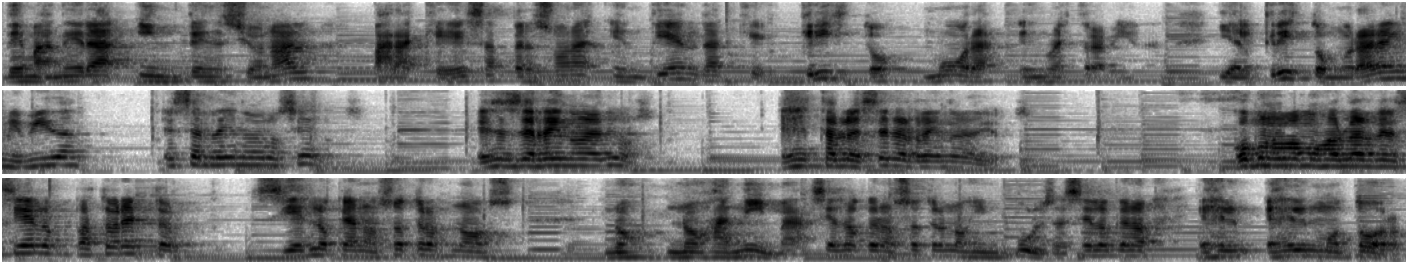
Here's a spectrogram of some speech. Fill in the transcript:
de manera intencional para que esa persona entienda que Cristo mora en nuestra vida. Y el Cristo morar en mi vida es el reino de los cielos. Ese es el reino de Dios. Es establecer el reino de Dios. ¿Cómo no vamos a hablar del cielo, Pastor Héctor? Si es lo que a nosotros nos, nos, anima, si es lo que a nosotros nos impulsa, si es lo que es, el, es, el, motor,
